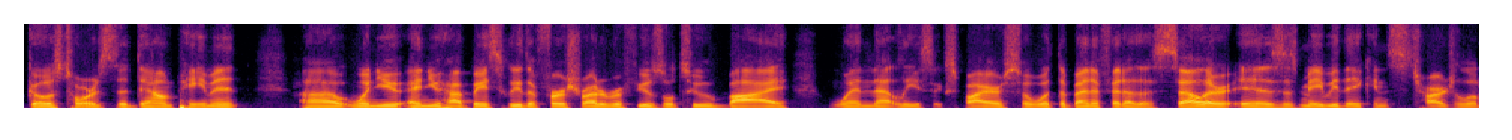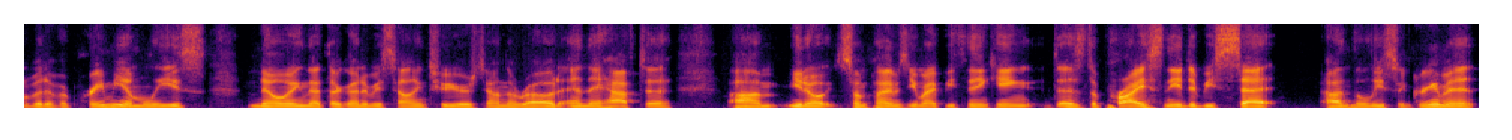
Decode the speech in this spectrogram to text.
goes towards the down payment uh, when you and you have basically the first right of refusal to buy when that lease expires. So what the benefit of the seller is is maybe they can charge a little bit of a premium lease, knowing that they're going to be selling two years down the road, and they have to, um, you know, sometimes you might be thinking, does the price need to be set on the lease agreement?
